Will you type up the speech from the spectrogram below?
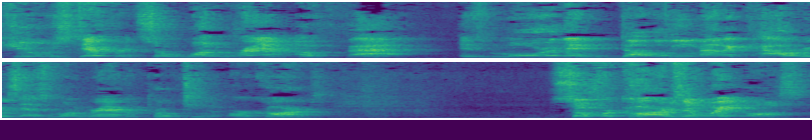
Huge difference. So one gram of fat is more than double the amount of calories as one gram of protein or carbs. So for carbs and weight loss,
